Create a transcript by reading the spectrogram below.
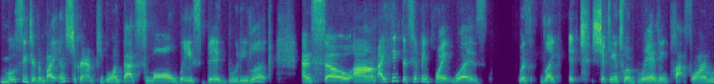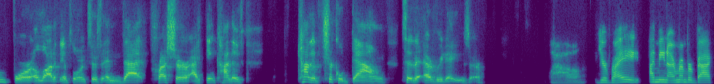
mostly driven by Instagram. People want that small waist, big booty look. And so um, I think the tipping point was was like it shifting into a branding platform for a lot of influencers and that pressure i think kind of kind of trickled down to the everyday user. Wow, you're right. I mean, I remember back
